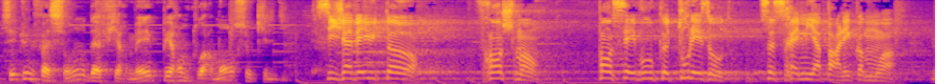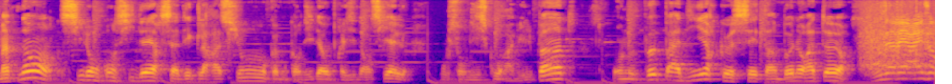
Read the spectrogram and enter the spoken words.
c'est une façon d'affirmer péremptoirement ce qu'il dit. Si j'avais eu tort, franchement, pensez-vous que tous les autres se seraient mis à parler comme moi? Maintenant, si l'on considère sa déclaration comme candidat au présidentiel ou son discours à Villepinte, on ne peut pas dire que c'est un bon orateur, Vous avez raison,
